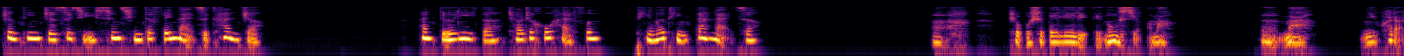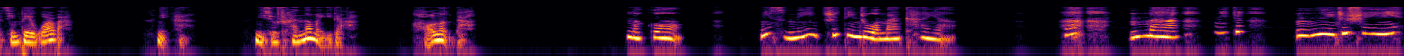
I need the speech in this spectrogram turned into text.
正盯着自己胸前的肥奶子看着，还得意的朝着胡海峰挺了挺大奶子。啊，这不是被丽丽给弄醒了吗？嗯，妈，你快点进被窝吧。你看，你就穿那么一点好冷的。老公，你怎么一直盯着我妈看呀？啊，妈，你这，你这睡衣。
